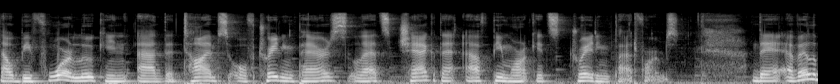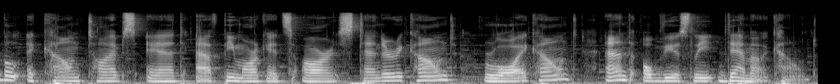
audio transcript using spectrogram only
Now before looking at the types of trading pairs, let's check the FP Markets trading platforms. The available account types at FP Markets are standard account, raw account, and obviously demo account.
